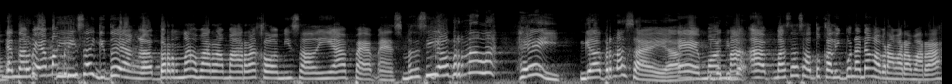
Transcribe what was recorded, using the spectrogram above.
Eh, tapi emang Risa gitu ya nggak pernah marah-marah kalau misalnya PMS. Masa sih? Gak pernah lah. Hey, nggak pernah saya. Eh, mohon Tiba-tiba- maaf, masa satu kali pun ada nggak pernah marah-marah?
